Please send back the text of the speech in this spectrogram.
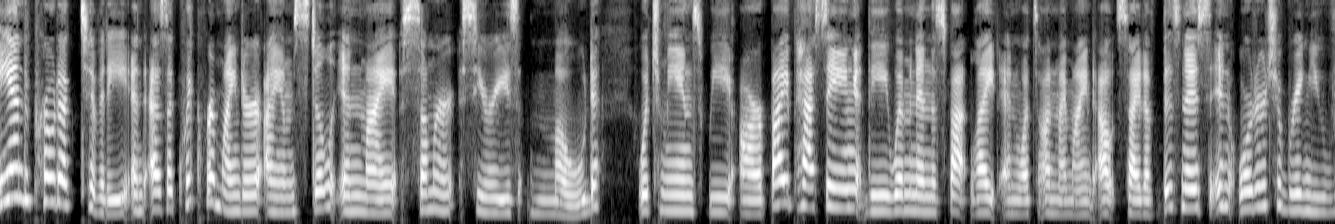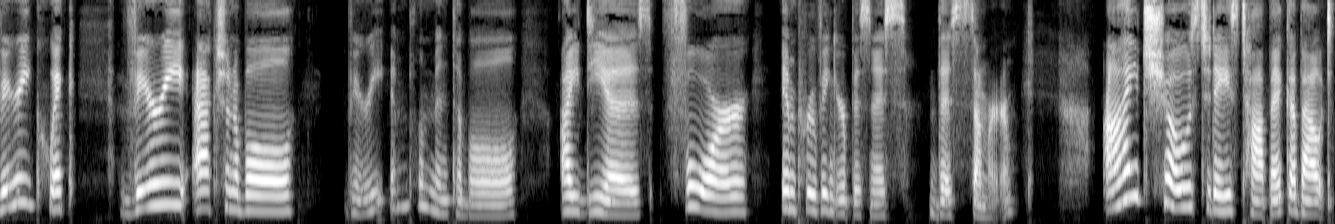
and productivity. And as a quick reminder, I am still in my summer series mode, which means we are bypassing the women in the spotlight and what's on my mind outside of business in order to bring you very quick, very actionable, very implementable ideas for improving your business this summer. I chose today's topic about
